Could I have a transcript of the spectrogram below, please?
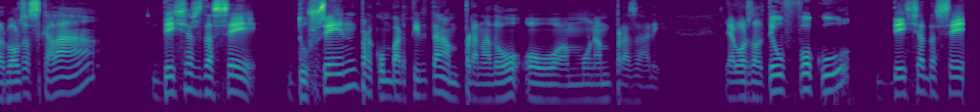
el vols escalar, deixes de ser docent per convertir-te en emprenedor o en un empresari. Llavors, el teu foco deixa de ser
